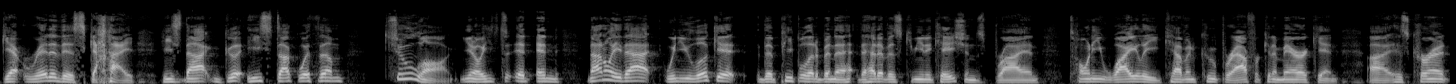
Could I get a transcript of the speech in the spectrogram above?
get rid of this guy. He's not good. He's stuck with them too long. You know, he's and not only that, when you look at the people that have been the head of his communications, Brian, Tony Wyllie, Kevin Cooper, African American, uh, his current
